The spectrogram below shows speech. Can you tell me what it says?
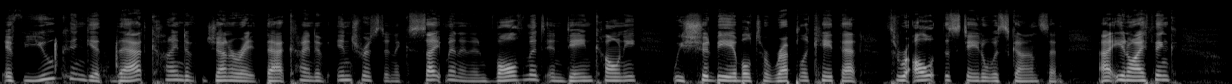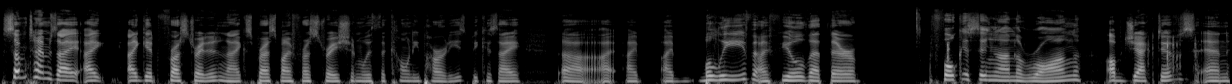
if you can get that kind of generate that kind of interest and excitement and involvement in Dane County, we should be able to replicate that throughout the state of Wisconsin. Uh, you know, I think sometimes I, I I get frustrated and I express my frustration with the county parties because I uh, I, I I believe I feel that they're focusing on the wrong objectives and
